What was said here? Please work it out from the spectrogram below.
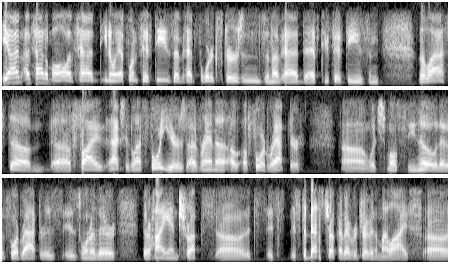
Yeah, I've, I've had them all. I've had you know F one fifties. I've had Ford Excursions, and I've had F two fifties. And the last um, uh, five, actually the last four years, I've ran a, a, Ford Raptor, uh, which most of you know that a Ford Raptor is is one of their their high end trucks. Uh, it's it's it's the best truck I've ever driven in my life. Uh,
